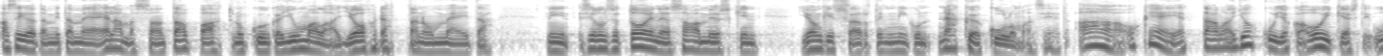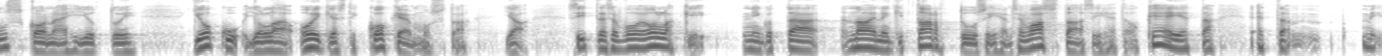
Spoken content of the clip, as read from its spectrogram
asioita, mitä meidän elämässä on tapahtunut, kuinka Jumala on johdattanut meitä, niin silloin se toinen saa myöskin jonkin sortin niin näkökulman siihen, että aa okei, että täällä on joku, joka oikeasti uskoo näihin juttuihin, joku, jolla on oikeasti kokemusta ja sitten se voi ollakin, niin kuin tämä nainenkin tarttuu siihen, se vastaa siihen, että okei, että, että mi-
